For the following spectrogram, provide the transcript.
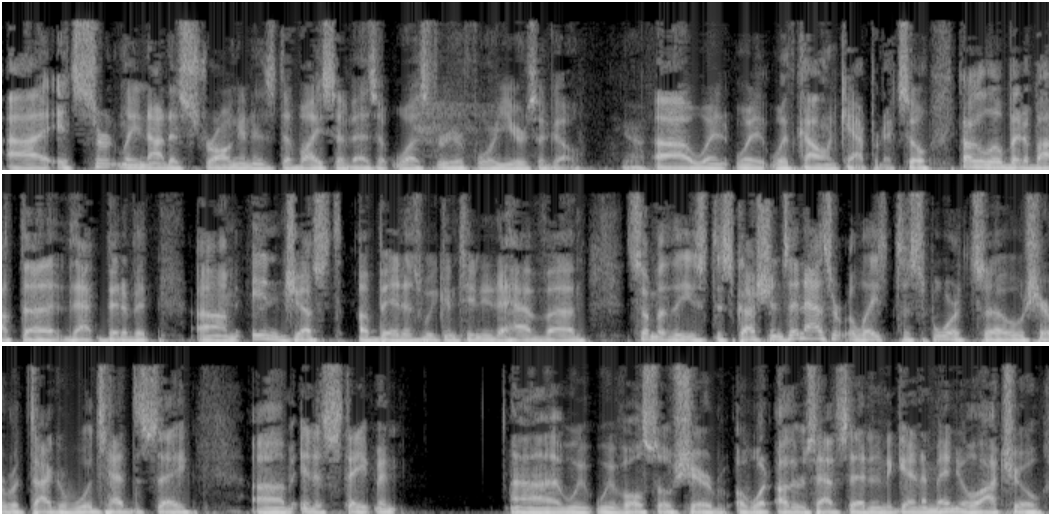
uh, it's certainly not as strong and as divisive as it was three or four years ago. Yeah. Uh, when, when, with Colin Kaepernick. So talk a little bit about the, that bit of it um, in just a bit as we continue to have uh, some of these discussions and as it relates to sports. So share what Tiger Woods had to say um, in a statement. Uh, we, have also shared what others have said. And again, Emmanuel Acho, uh,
